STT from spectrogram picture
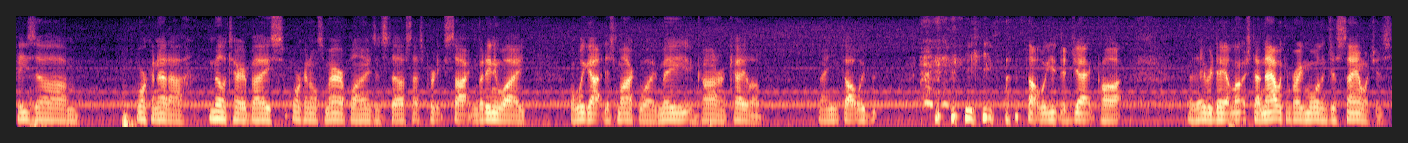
He's um, working at a military base, working on some airplanes and stuff, so that's pretty exciting. But anyway, when we got this microwave, me and Connor and Caleb, man, you thought we thought we hit the jackpot. But every day at lunchtime, now we can bring more than just sandwiches.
